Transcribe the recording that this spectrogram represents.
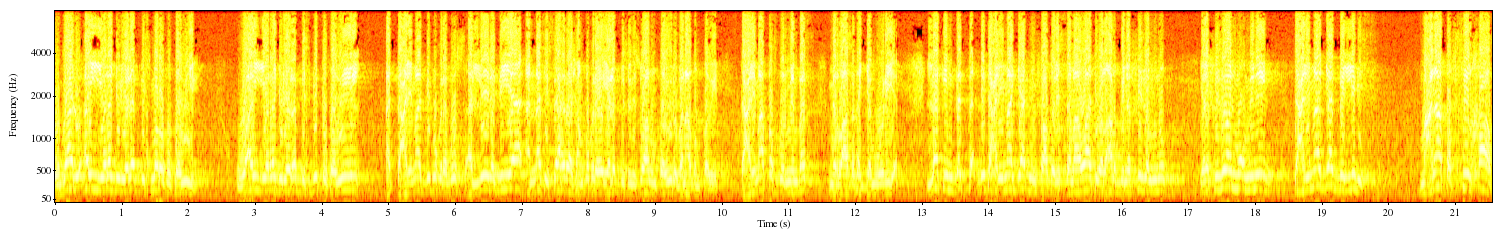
وقالوا أي رجل يلبس مرته طويل وأي رجل يلبس بنته طويل؟ التعليمات دي بكرة بص الليلة دي الناس يسهروا عشان بكرة يلبسوا نسوانهم طويل وبناتهم طويل. تعليمات تصدر من بس من رئاسة الجمهورية. لكن دي تعليمات جات من فاطر السماوات والأرض بينفذها منه ينفذوها المؤمنين تعليمات جات باللبس. معناه تفصيل خاص.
